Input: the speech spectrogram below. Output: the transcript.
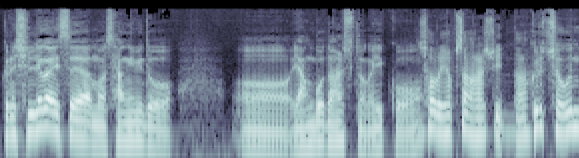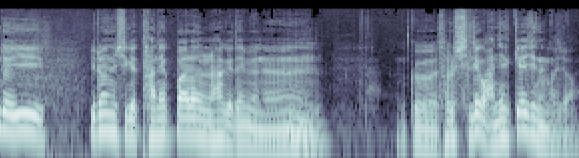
그런 신뢰가 있어야 뭐 상임위도 어 양보도 할 수가 있고 서로 협상을 할 수 있다. 그렇죠. 근데 이 이런 식의 탄핵 발언을 하게 되면은 음. 그 서로 신뢰가 완전히 깨지는 거죠.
